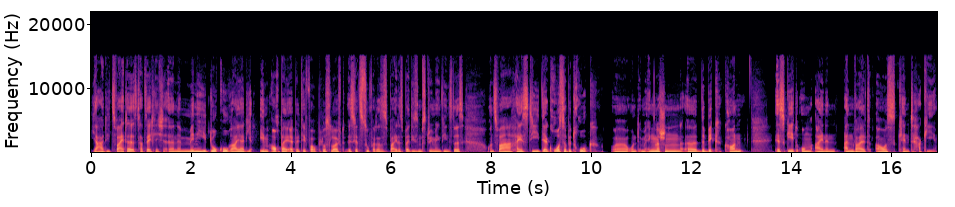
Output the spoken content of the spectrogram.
Ja, die zweite ist tatsächlich äh, eine Mini-Doku-Reihe, die eben auch bei Apple TV Plus läuft. Ist jetzt Zufall, dass es beides bei diesem Streaming-Dienst ist. Und zwar heißt die Der große Betrug äh, und im Englischen äh, The Big Con. Es geht um einen Anwalt aus Kentucky.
